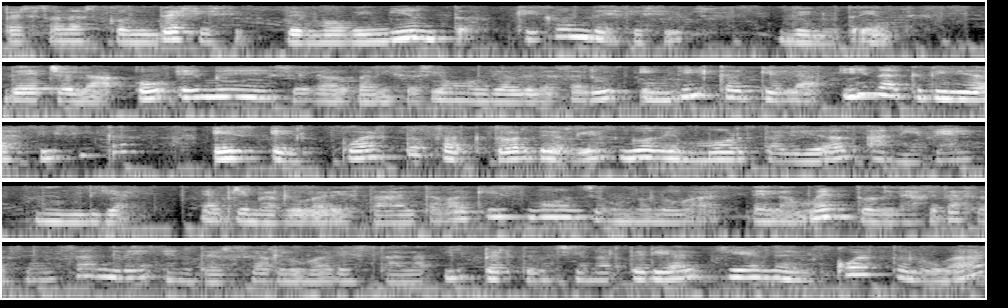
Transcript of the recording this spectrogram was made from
personas con déficit de movimiento que con déficit de nutrientes. De hecho, la OMS, la Organización Mundial de la Salud, indica que la inactividad física es el cuarto factor de riesgo de mortalidad a nivel mundial. En primer lugar está el tabaquismo, en segundo lugar el aumento de las grasas en sangre, en tercer lugar está la hipertensión arterial y en el cuarto lugar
